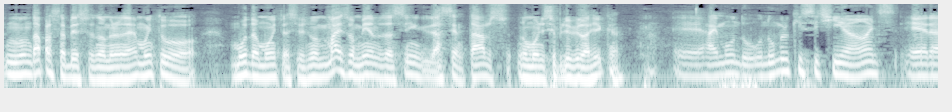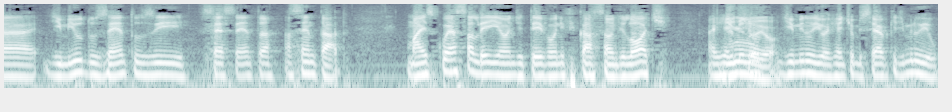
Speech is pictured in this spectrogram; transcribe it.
não dá para saber esse número, né? Muito, muda muito esses números, mais ou menos assim, assentados no município de Vila Rica? É, Raimundo, o número que se tinha antes era de 1.260 assentados. Mas com essa lei onde teve a unificação de lote, a gente diminuiu. diminuiu, a gente observa que diminuiu.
